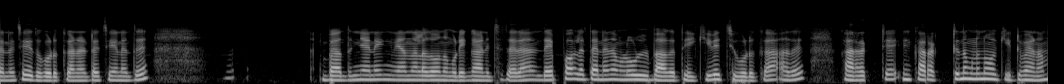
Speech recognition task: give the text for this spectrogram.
തന്നെ ചെയ്ത് കൊടുക്കുകയാണ് കേട്ടോ ചെയ്യണത്. അപ്പോൾ അത് ഞാൻ എങ്ങനെയാണെന്നുള്ളത് ഒന്നും കൂടി കാണിച്ചു തരാം. ഇതേപോലെ തന്നെ നമ്മൾ ഉൾഭാഗത്തേക്ക് വെച്ച് കൊടുക്കുക. അത് കറക്റ്റ് കറക്റ്റ് നമ്മൾ നോക്കിയിട്ട് വേണം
